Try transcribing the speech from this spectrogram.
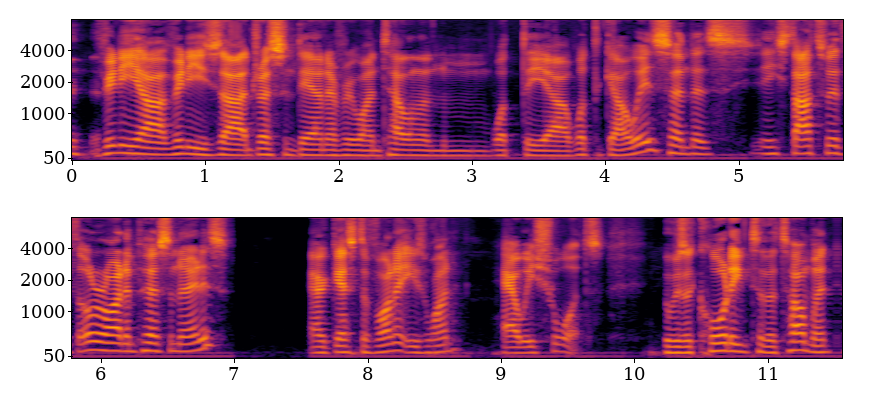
Vinny, uh, Vinny's uh, dressing down everyone, telling them what the uh, what the go is, and he starts with, "All right, impersonators, our guest of honor is one Howie Schwartz, who is, according to the Talmud,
